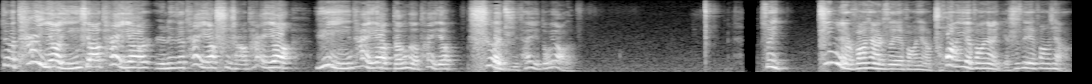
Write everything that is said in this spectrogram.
对吧？他也要营销，他也要人力资源，他也要市场，他也要运营，他也要等等，他也要设计，他也都要的。所以精领方向是这些方向，创业方向也是这些方向。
